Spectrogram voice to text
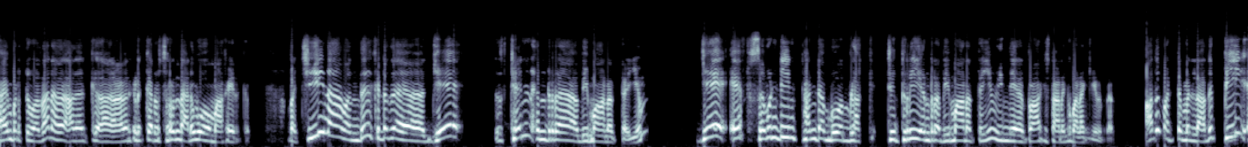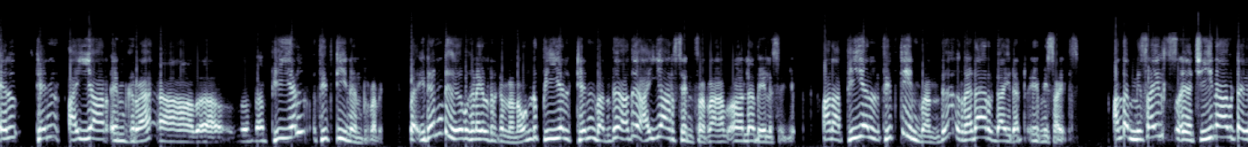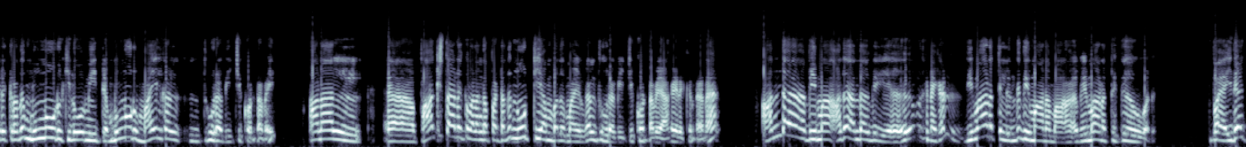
பயன்படுத்துவதுதான் அதற்கு அவர்களுக்கு ஒரு சிறந்த அனுபவமாக இருக்கு அப்ப சீனா வந்து கிட்டத்தட்ட ஜே டென் என்ற விமானத்தையும் JF seventeen thunder block three என்ற விமானத்தையும் இந்திய பாகிஸ்தானுக்கு வழங்கியிருந்தது. அது மட்டுமில்லாது பிஎல் டென் ஐஆர் என்கிற பிஎல் பிப்டீன் என்றது. இரண்டு ஏவுகணைகள் இருக்கின்றன. ஒன்று பிஎல் டென் வந்து அது ஐஆர் சென்சர் வேலை செய்யும். ஆனா பிஎல் பிப்டீன் வந்து ரெடார் கைடட் மிசைல்ஸ் அந்த மிசைல்ஸ் சீனாவிட்ட இருக்கிறது முன்னூறு கிலோமீட்டர் முன்னூறு மைல்கள் தூர வீச்சு கொண்டவை. ஆனால் பாகிஸ்தானுக்கு வழங்கப்பட்டது நூற்றி ஐம்பது மைல்கள் தூர வீச்சு கொண்டவையாக இருக்கின்றன. அந்த விமா அது அந்த ஏவுகணைகள் விமானத்திலிருந்து விமானமாக விமானத்துக்கு ஏவுவது. இப்ப இதை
